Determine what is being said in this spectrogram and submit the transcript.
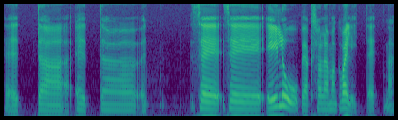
et, et, et see, see elu peaks olema kvaliteetne.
